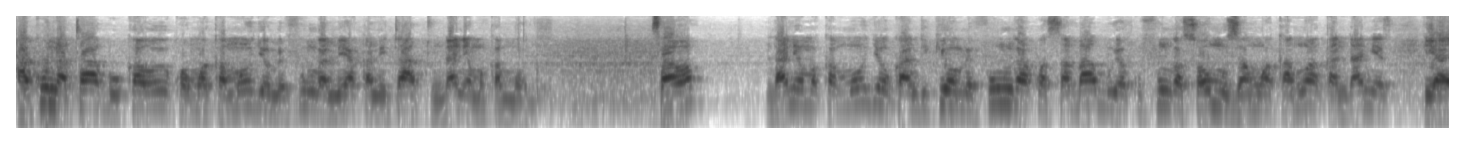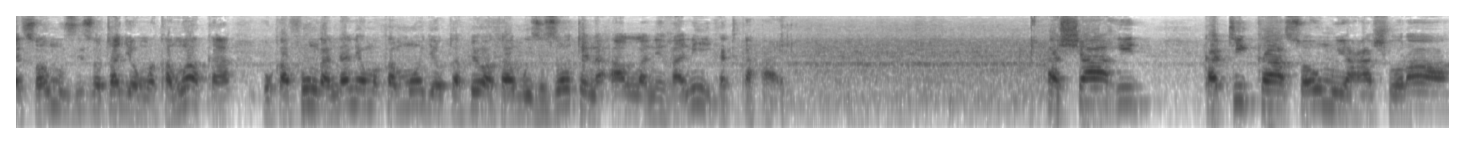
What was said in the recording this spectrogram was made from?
Hakuna tabu ukawa wewe kwa mwaka mmoja umefunga miaka mitatu ndani ya mwaka mmoja. Sawa? Ndani ya mwaka mmoja ukaandikiwa umefunga kwa sababu ya kufunga saumu za mwaka mwaka ndani ya, saumu zilizotajwa mwaka mwaka ukafunga ndani ya mwaka mmoja utapewa thawabu hizo zote na allah ni ghanii katika haya. Ashahid katika saumu ya ashura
